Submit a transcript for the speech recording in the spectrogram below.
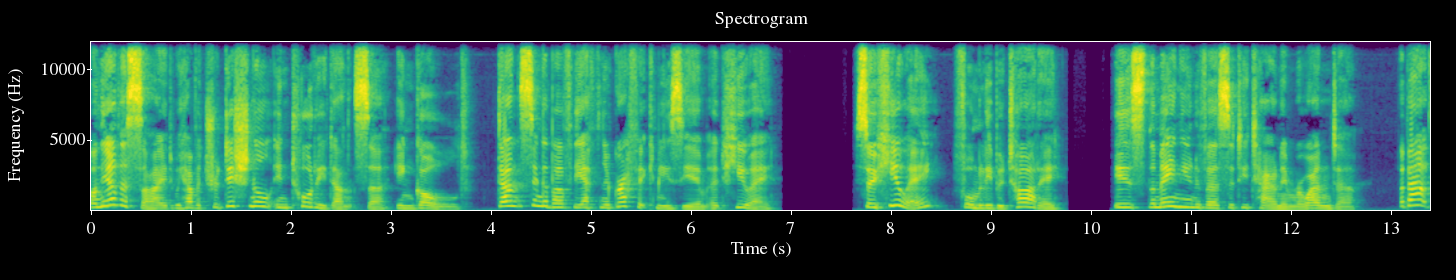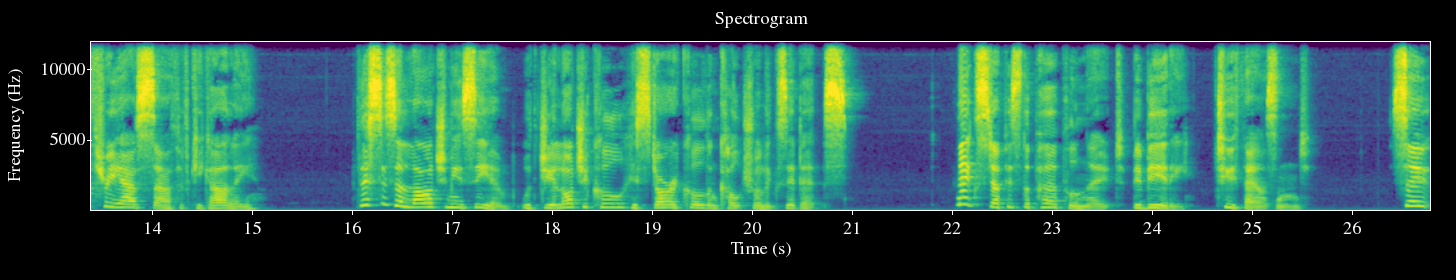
On the other side, we have a traditional Intori dancer in gold, dancing above the Ethnographic Museum at Huye. So Huye, formerly Butare, is the main university town in Rwanda, about three hours south of Kigali. This is a large museum with geological, historical, and cultural exhibits. Next up is the purple note, Bibiri, 2000. So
